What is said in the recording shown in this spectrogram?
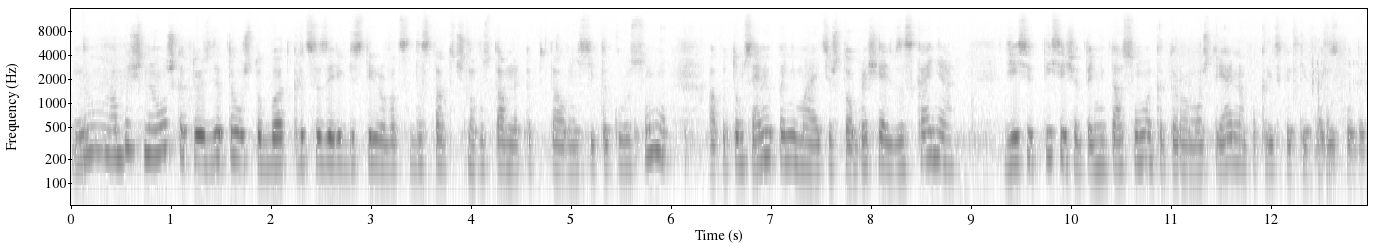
Ну, обычная ошка, то есть для того, чтобы открыться, зарегистрироваться, достаточно в уставный капитал внести такую сумму, а потом сами понимаете, что обращаясь взыскание, 10 тысяч это не та сумма, которая может реально покрыть какие-то расходы.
